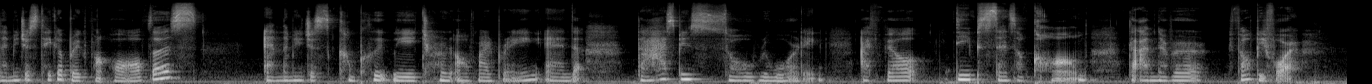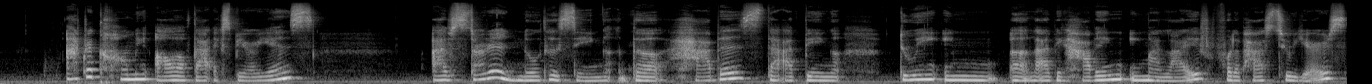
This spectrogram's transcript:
let me just take a break from all of this and let me just completely turn off my brain and that has been so rewarding. I felt deep sense of calm that i've never felt before. After coming out of that experience i've started noticing the habits that i've been doing in uh, that i've been having in my life for the past two years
